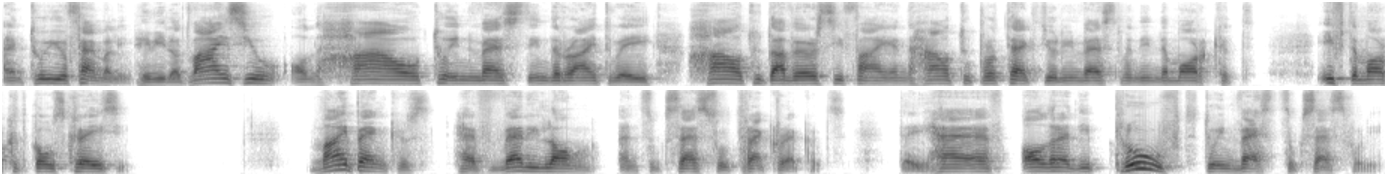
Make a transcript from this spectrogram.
and to your family. He will advise you on how to invest in the right way, how to diversify and how to protect your investment in the market if the market goes crazy. My bankers have very long and successful track records. They have already proved to invest successfully.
